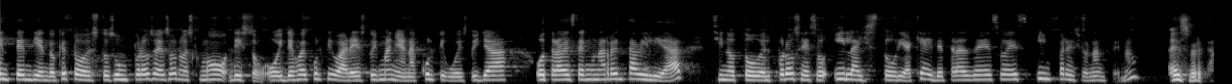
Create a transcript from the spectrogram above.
entendiendo que todo esto es un proceso, no es como, listo, hoy dejo de cultivar esto y mañana cultivo esto y ya otra vez tengo una rentabilidad, sino todo el proceso y la historia que hay detrás de eso es impresionante, ¿no? Es verdad,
